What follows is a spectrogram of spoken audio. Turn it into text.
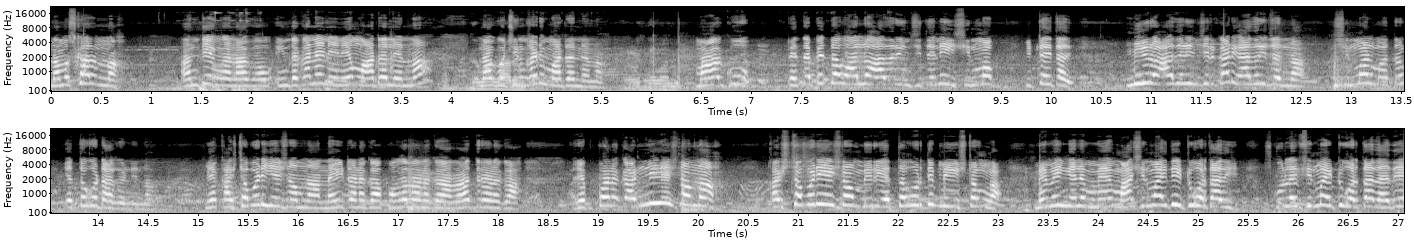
నమస్కారం నా అంతే ఇంకా నాకు ఇంతకన్నా నేనేం మాట్లాడలేనా నాకు వచ్చిన కాడి మాట్లాడినా మాకు పెద్ద పెద్ద వాళ్ళు ఆదరించితేనే ఈ సినిమా హిట్ అవుతుంది మీరు ఆదరించిన కాడి ఆదరించన్నా. నా సినిమాని మాత్రం ఎత్తగొట్టాగండి నా మేము కష్టపడి చేసినాం నా నైట్ అనగా పొంగల్ అనగా రాత్రి అనక రెప్పనక అన్నీ చేసినాం నా కష్టపడి చేసినాం. మీరు ఎత్తగొడితే మీ ఇష్టంగా. మేమేం చేయలేం మేము మా సినిమా అయితే ఇట్టు కొడుతుంది. స్కూల్ లైఫ్ సినిమా ఇట్టు కొడుతుంది. అదే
